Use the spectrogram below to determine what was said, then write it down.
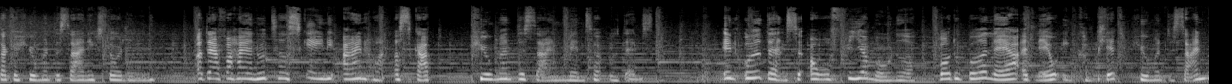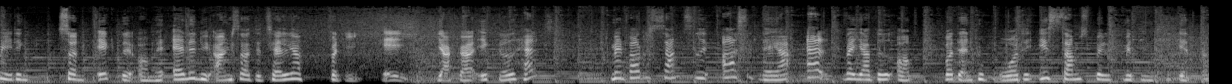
der kan Human Design ikke stå alene. Og derfor har jeg nu taget skeen i egen hånd og skabt Human Design Mentoruddannelsen. En uddannelse over fire måneder, hvor du både lærer at lave en komplet Human Design Reading, sådan ægte og med alle nuancer og detaljer, fordi hey, jeg gør ikke noget halvt, men hvor du samtidig også lærer alt, hvad jeg ved om, hvordan du bruger det i samspil med dine klienter,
